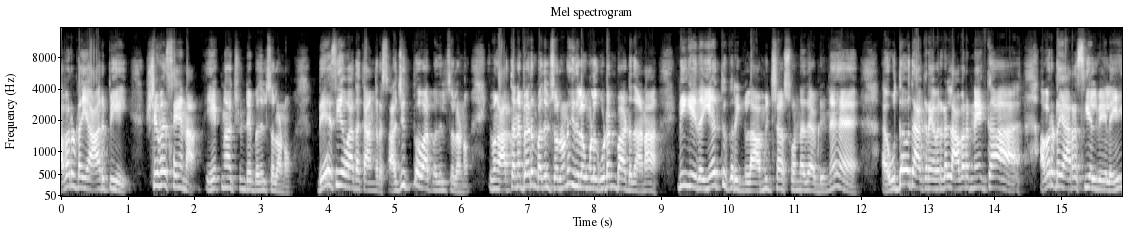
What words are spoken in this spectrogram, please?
அவருடைய ஆர்பிஐ சிவசேனா ஏக்நாத் ஷிண்டே பதில் சொல்லணும். தேசியவாத காங்கிரஸ் அஜித் பவார் பதில் சொல்லணும். இவங்க அத்தனை பேரும் பதில் சொல்லணும். இதில் உங்களுக்கு உடன்பாடு தானா? நீங்கள் இதை ஏற்றுக்கிறீங்களா அமித்ஷா சொன்னது அப்படின்னு உத்தவ் தாக்கரே அவர்கள் அவர் நேக்கா அவருடைய அரசியல் வேலையை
